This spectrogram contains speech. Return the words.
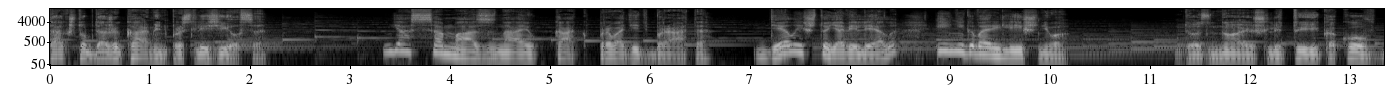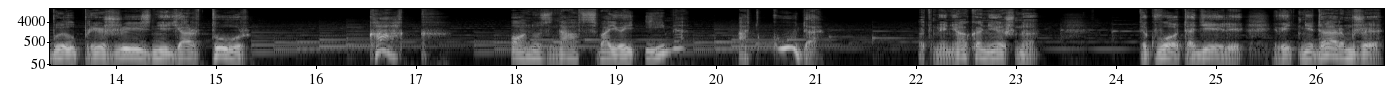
так, чтоб даже камень прослезился. «Я сама знаю, как проводить брата», Делай, что я велела, и не говори лишнего Да знаешь ли ты, каков был при жизни Яртур? Как? Он узнал свое имя? Откуда? От меня, конечно Так вот, о деле, ведь недаром же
